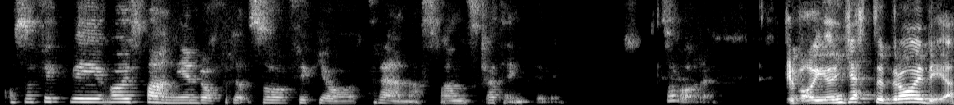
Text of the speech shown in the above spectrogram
och så fick vi vara i Spanien då, för så fick jag träna spanska tänkte vi. Så var det. Det var ju en jättebra idé.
